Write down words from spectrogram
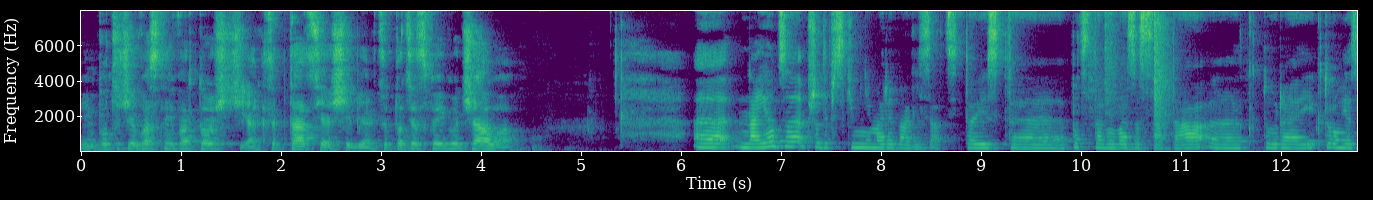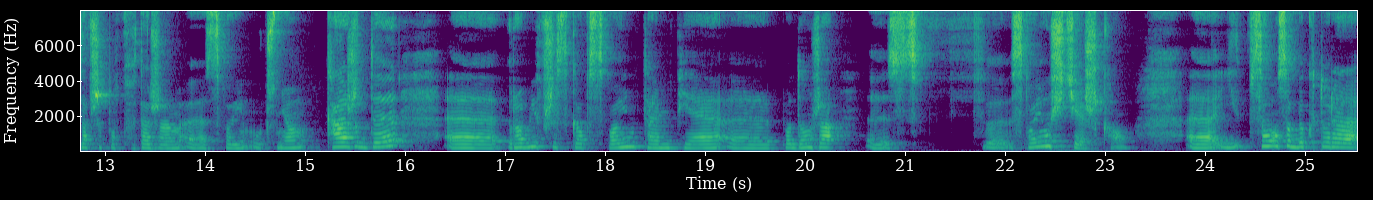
wiem, poczucie własnej wartości, akceptacja siebie, akceptacja swojego ciała. E, na jodze przede wszystkim nie ma rywalizacji. To jest e, podstawowa zasada, której, którą ja zawsze powtarzam swoim uczniom. Każdy robi wszystko w swoim tempie, e, podąża e, swoją ścieżką. Są osoby, które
